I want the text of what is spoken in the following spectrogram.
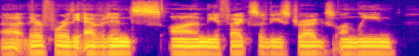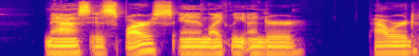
Uh, therefore, the evidence on the effects of these drugs on lean mass is sparse and likely underpowered.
